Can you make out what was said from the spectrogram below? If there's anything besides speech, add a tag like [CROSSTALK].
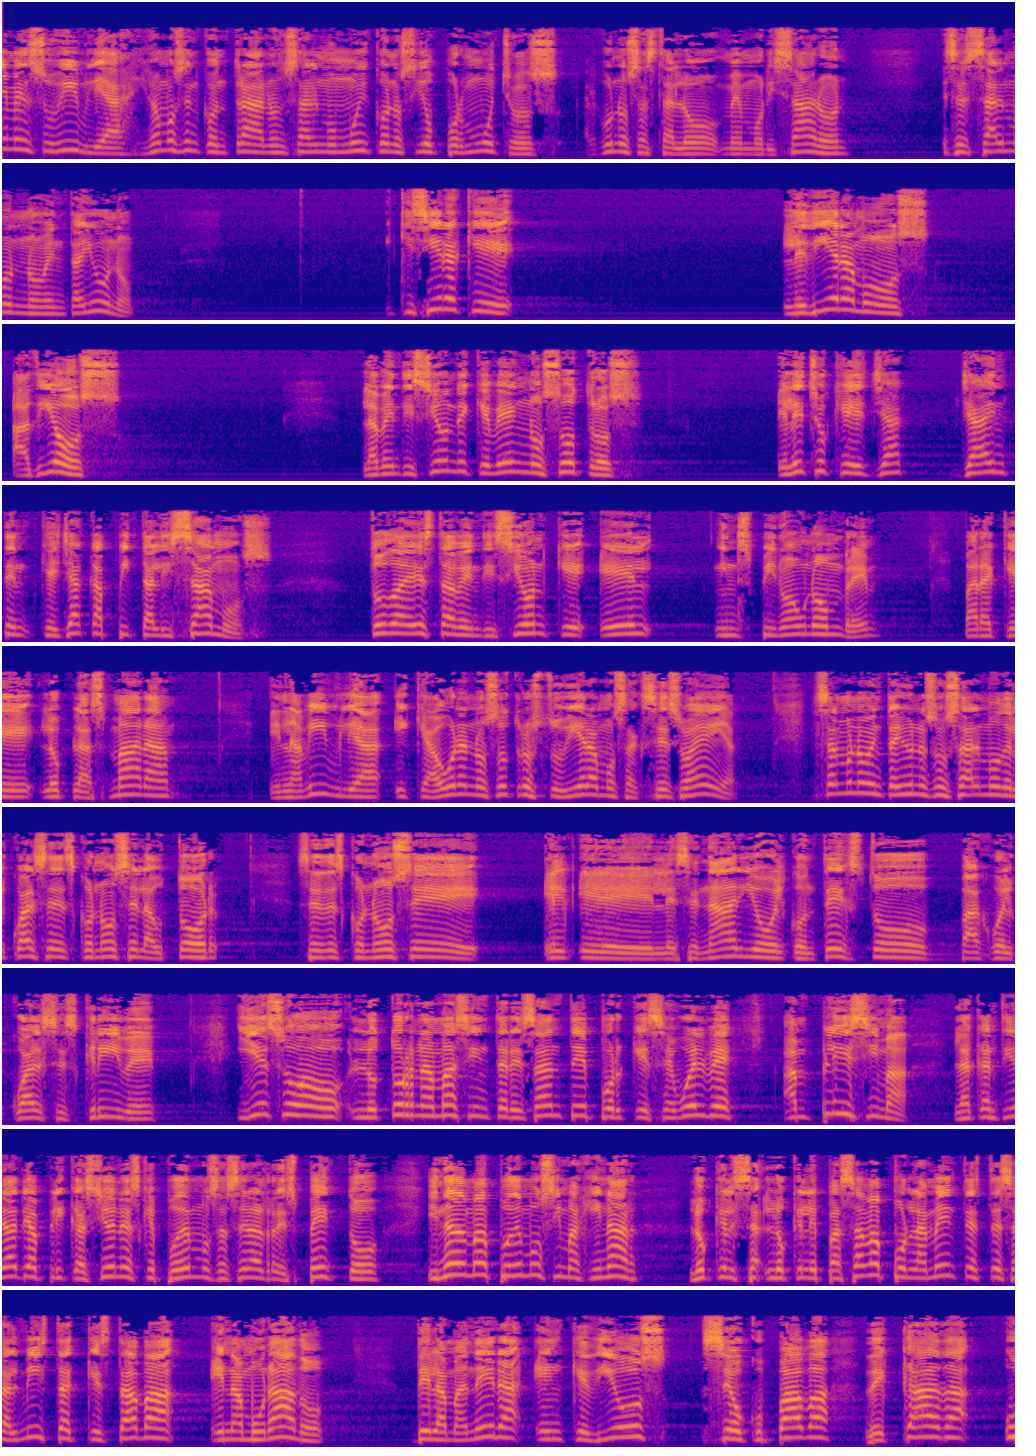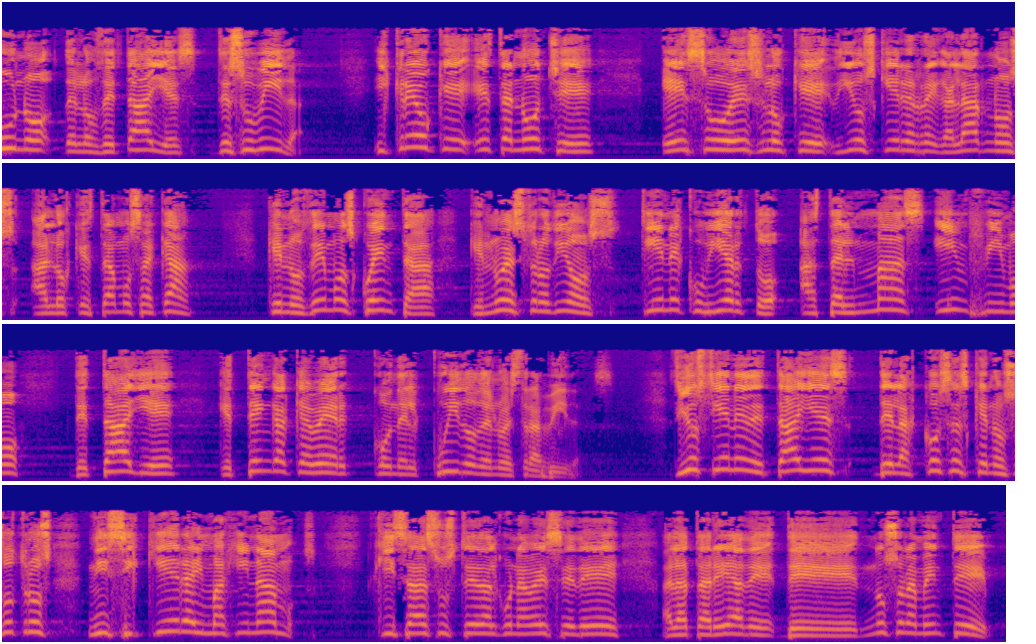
En su Biblia y vamos a encontrar un salmo muy conocido por muchos, algunos hasta lo memorizaron, es el Salmo 91. Y quisiera que le diéramos a Dios la bendición de que ve en nosotros el hecho que ya, ya, que ya capitalizamos toda esta bendición que Él inspiró a un hombre para que lo plasmara en la Biblia y que ahora nosotros tuviéramos acceso a ella. El Salmo 91 es un salmo del cual se desconoce el autor, se desconoce el, el escenario, el contexto bajo el cual se escribe, y eso lo torna más interesante porque se vuelve amplísima la cantidad de aplicaciones que podemos hacer al respecto y nada más podemos imaginar lo que, le pasaba por la mente a este salmista que estaba enamorado de la manera en que Dios se ocupaba de cada uno de los detalles de su vida. Y creo que esta noche eso es lo que Dios quiere regalarnos a los que estamos acá, que nos demos cuenta que nuestro Dios tiene cubierto hasta el más ínfimo detalle que tenga que ver con el cuidado de nuestras vidas. Dios tiene detalles de las cosas que nosotros ni siquiera imaginamos. Quizás usted alguna vez se dé a la tarea de, no solamente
